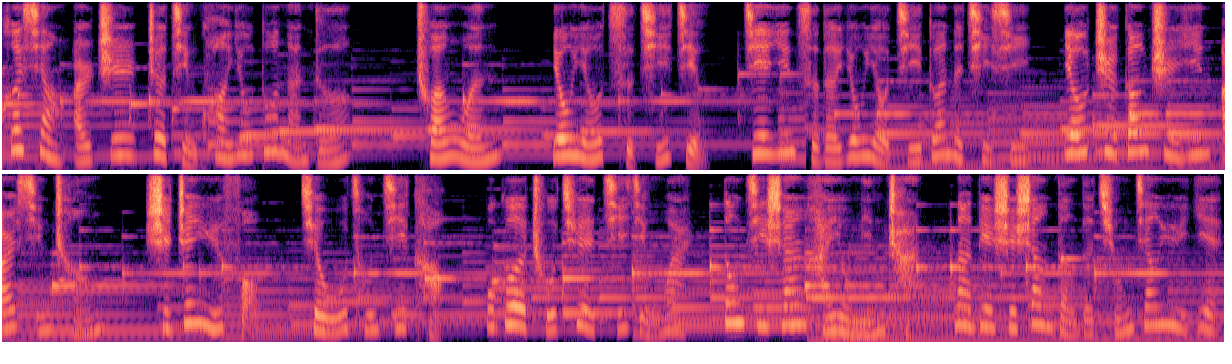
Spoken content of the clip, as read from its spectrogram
可想而知这景况有多难得。传闻拥有此奇景，皆因此的拥有极端的气息，由至刚至阴而形成，是真与否，却无从稽考。不过除却奇景外，东极山还有名产，那便是上等的琼浆玉液，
